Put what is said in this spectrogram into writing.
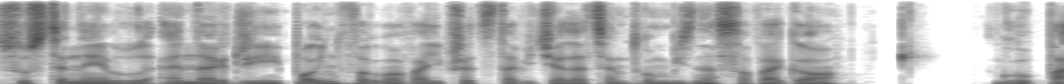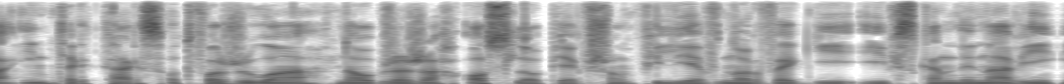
Sustainable Energy, poinformowali przedstawiciele Centrum Biznesowego. Grupa Intercars otworzyła na obrzeżach Oslo pierwszą filię w Norwegii i w Skandynawii.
